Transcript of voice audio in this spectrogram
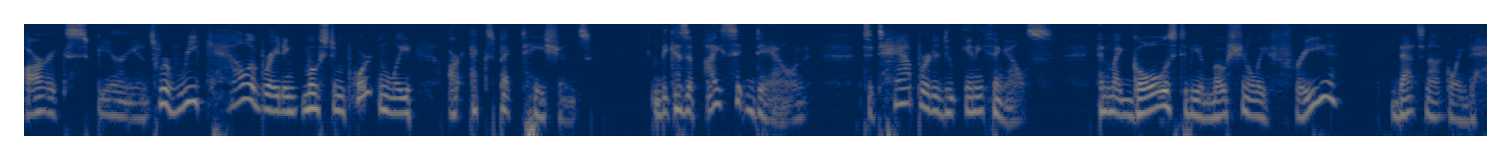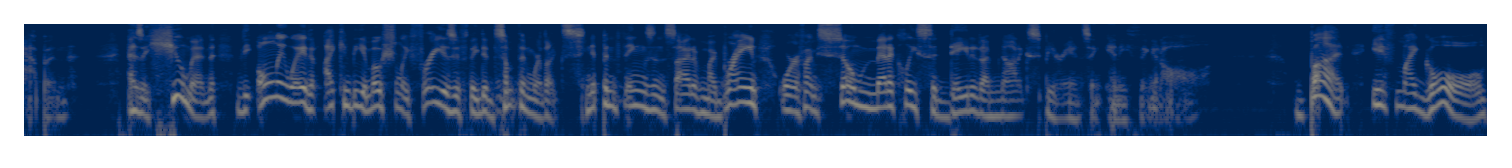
our experience. We're recalibrating, most importantly, our expectations. Because if I sit down to tap or to do anything else, and my goal is to be emotionally free, that's not going to happen. As a human, the only way that I can be emotionally free is if they did something where like snipping things inside of my brain, or if I'm so medically sedated I'm not experiencing anything at all. But if my goal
